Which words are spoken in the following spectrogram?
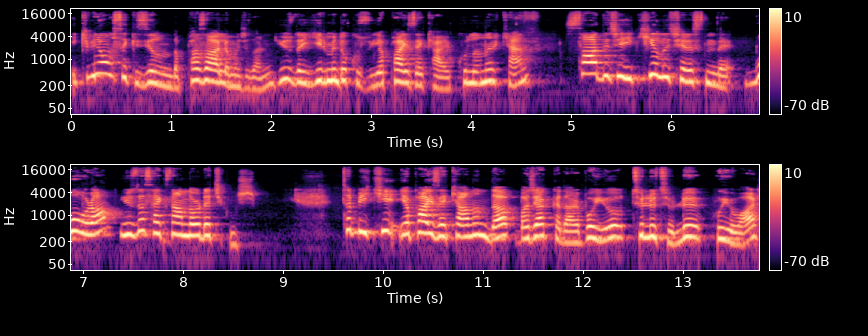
2018 yılında pazarlamacıların %29'u yapay zekayı kullanırken sadece 2 yıl içerisinde bu oran %84'e çıkmış. Tabii ki yapay zekanın da bacak kadar boyu, türlü türlü huyu var.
